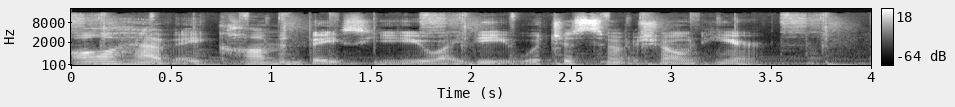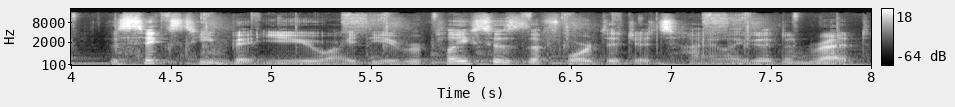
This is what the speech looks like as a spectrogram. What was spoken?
all have a common base UUID, which is shown here. The 16-bit UUID replaces the 4 digits highlighted in red.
